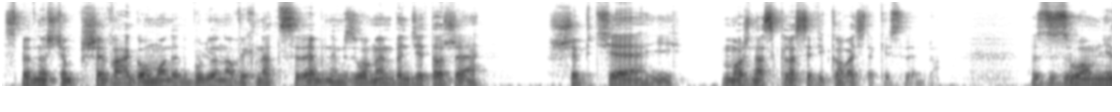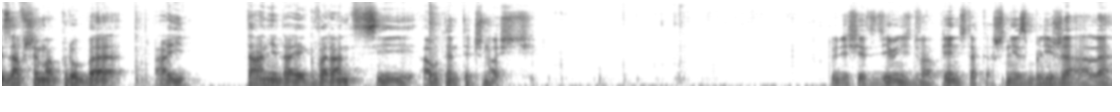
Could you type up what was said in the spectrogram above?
Z pewnością przewagą monet bulionowych nad srebrnym złomem będzie to, że szybciej można sklasyfikować takie srebro. Złom nie zawsze ma próbę, a i ta nie daje gwarancji autentyczności. Tu gdzieś jest 925, tak aż nie zbliżę, ale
